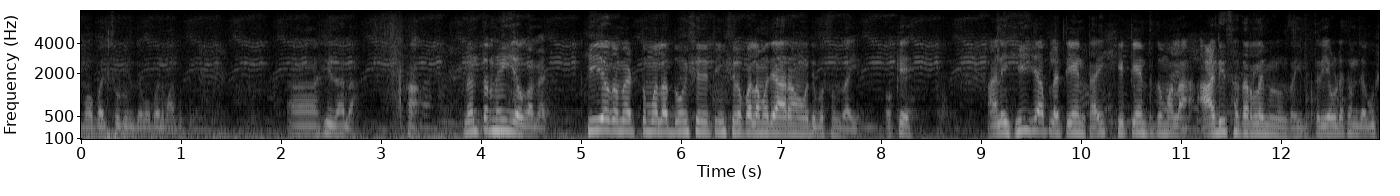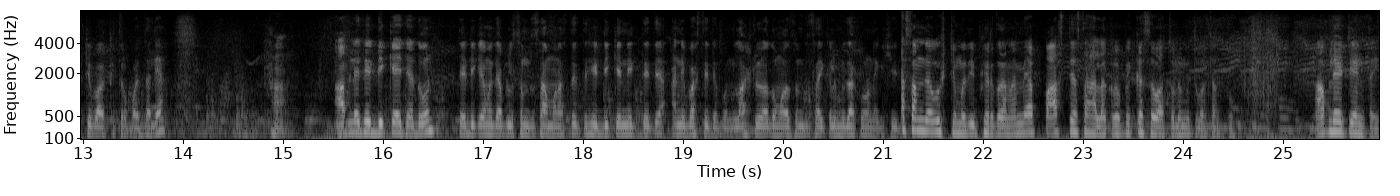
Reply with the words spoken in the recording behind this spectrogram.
मोबाईल सोडून द्या मोबाईल माझा ही झाला. हां. नंतर ना ही योगा मॅट. ही योगा मॅट तुम्हाला दोनशे ते तीनशे रुपयाला मध्ये आरामामध्ये बसून जाईल. ओके? आणि ही जी आपला टेंट आहे ही टेंट तुम्हाला अडीच हजाराला मिळून जाईल. तर एवढ्या समजा गोष्टी बाकीच रुपयात झाल्या. हां. आपल्या ते डिके आहेत त्या दोन. त्या डिक्यामध्ये आपलं समजा सामान असते तर हे डिके निघते त्या आणि बसते ते पण. लास्टला तुम्हाला समजा सायकल मी दाखवून नाही. समजा गोष्टीमध्ये फिरताना मी पाच ते सहा लाख रुपये कसं वाचवलं मी तुम्हाला सांगतो. आपलं हे टेंट आहे.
